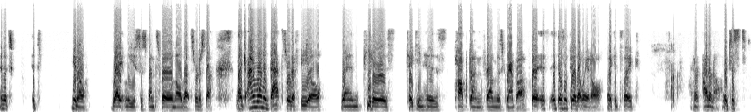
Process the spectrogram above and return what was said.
and it's it's you know rightly suspenseful and all that sort of stuff. Like I wanted that sort of feel when Peter is taking his pop gun from his grandpa, but it it doesn't feel that way at all. Like it's like I don't I don't know. It just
